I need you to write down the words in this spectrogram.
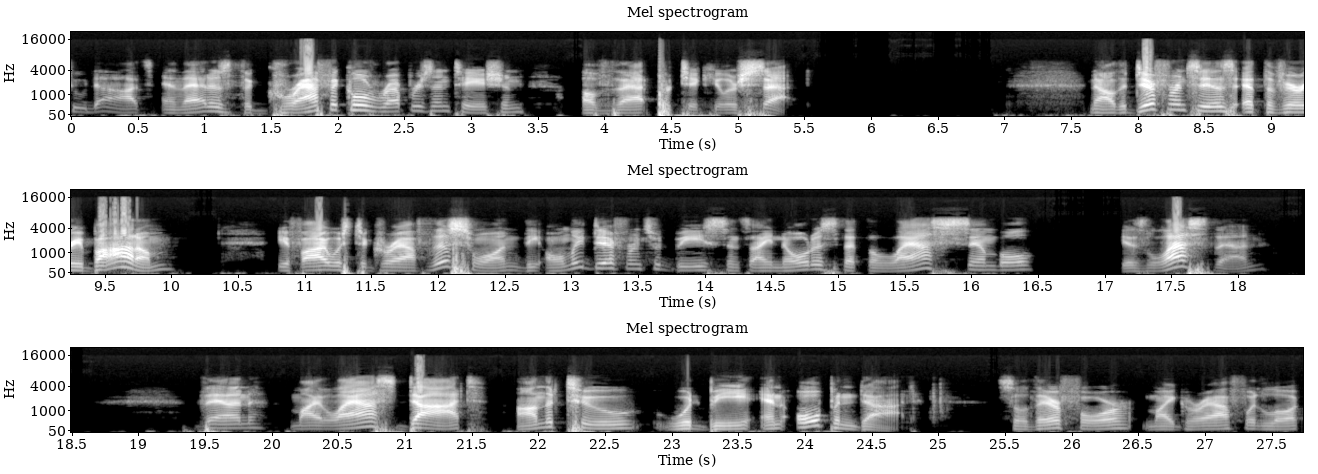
two dots, and that is the graphical representation of that particular set. Now the difference is at the very bottom, if I was to graph this one, the only difference would be since I notice that the last symbol is less than, then my last dot on the 2 would be an open dot. So therefore, my graph would look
